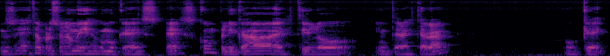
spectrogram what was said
Entonces esta persona me dijo como que es, es complicada, estilo interestelar ¿o qué?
